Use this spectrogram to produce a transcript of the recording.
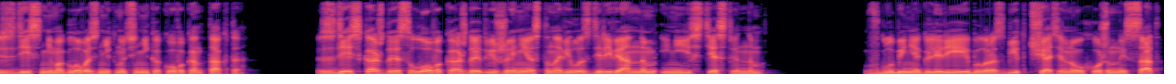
Здесь не могло возникнуть никакого контакта. Здесь каждое слово, каждое движение становилось деревянным и неестественным. В глубине галереи был разбит тщательно ухоженный сад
